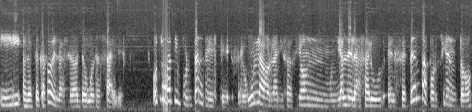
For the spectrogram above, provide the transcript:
y en este caso de la ciudad de Buenos Aires. Otro dato importante es que según la Organización Mundial de la Salud, el 70%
